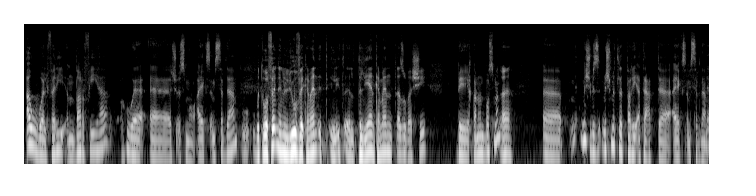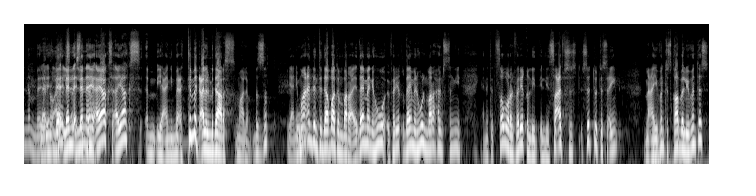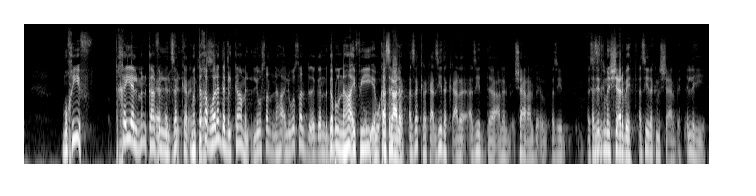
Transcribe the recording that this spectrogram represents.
أول فريق انضر فيها هو آه شو اسمه أياكس أمستردام. وبتوافقني إن اليوفي كمان الت- الت- الطليان كمان تأذوا بهالشيء بقانون بوسمان؟ آه. م- مش بز مش مثل الطريقة تاعت آه أياكس أمستردام. لأن لأنه لأن, أياكس لأن أمستردام- أياكس أياكس يعني معتمد على المدارس مالهم. بالضبط. يعني و- ما عنده انتدابات من برا. دائما هو فريق دائما هو المراحل المستنيه يعني تتصور الفريق اللي اللي صعد في ست- 96 مع يوفنتوس قابل يوفنتوس مخيف. تخيل من كان في أنت منتخب هولندا بالكامل اللي وصل اللي وصل قبل النهائي في كاس العالم. اذكرك أزيدك على أزيد على الشعر على الب- أزيد أزيدك من الشعر بيت. أزيدك من الشعر بيت اللي هي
